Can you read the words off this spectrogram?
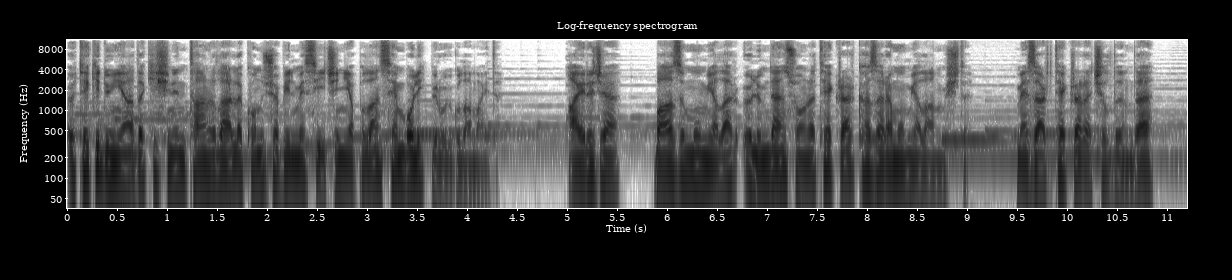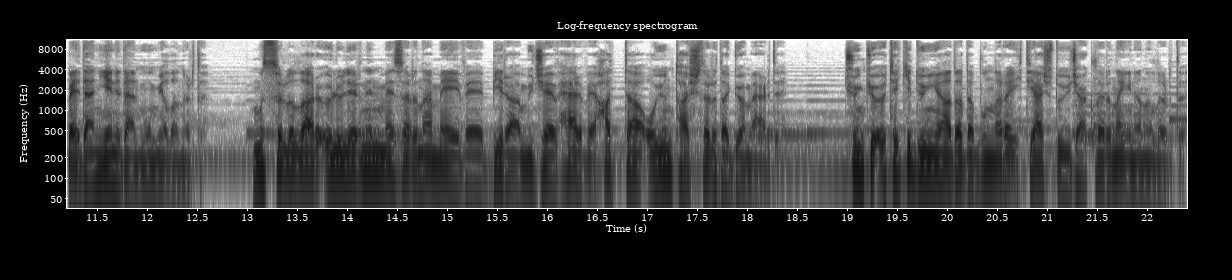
öteki dünyada kişinin tanrılarla konuşabilmesi için yapılan sembolik bir uygulamaydı. Ayrıca bazı mumyalar ölümden sonra tekrar kazara mumyalanmıştı. Mezar tekrar açıldığında beden yeniden mumyalanırdı. Mısırlılar ölülerinin mezarına meyve, bira, mücevher ve hatta oyun taşları da gömerdi. Çünkü öteki dünyada da bunlara ihtiyaç duyacaklarına inanılırdı.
